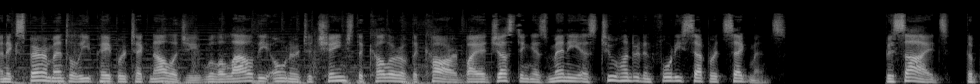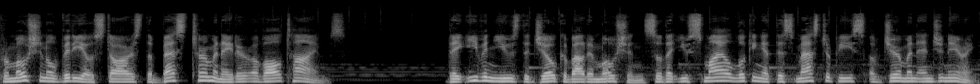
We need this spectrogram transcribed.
an experimental e-paper technology will allow the owner to change the color of the car by adjusting as many as 240 separate segments. Besides, the promotional video stars the best Terminator of all times. They even use the joke about emotion so that you smile looking at this masterpiece of German engineering.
